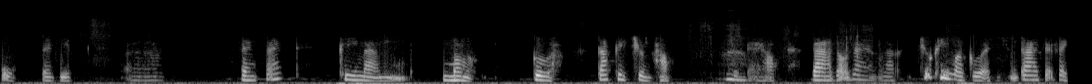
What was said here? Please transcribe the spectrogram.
phủ về việc uh, xem xét khi mà mở cửa các cái trường học trường vâng. đại học và rõ ràng là trước khi mở cửa thì chúng ta sẽ phải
